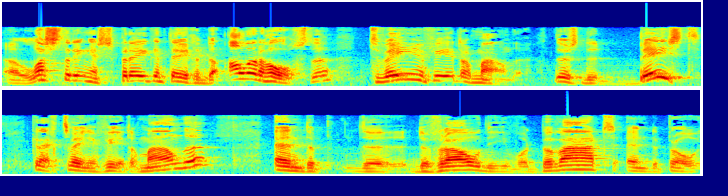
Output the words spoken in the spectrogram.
lasteringen spreken tegen de Allerhoogste 42 maanden. Dus de beest krijgt 42 maanden en de, de, de vrouw die wordt bewaard en de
